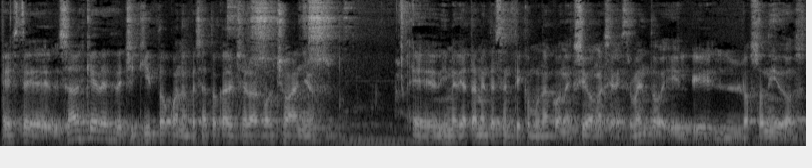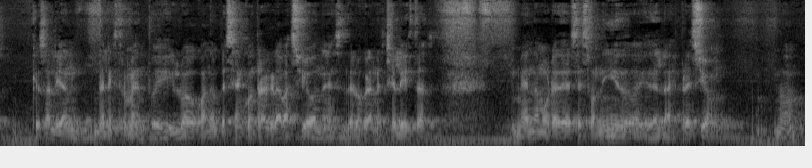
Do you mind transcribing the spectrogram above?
Este, Sabes que desde chiquito, cuando empecé a tocar el cello a los 8 años, eh, inmediatamente sentí como una conexión hacia el instrumento y, los sonidos que salían del instrumento. Y luego cuando empecé a encontrar grabaciones de los grandes chelistas, me enamoré de ese sonido y de la expresión ¿no?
